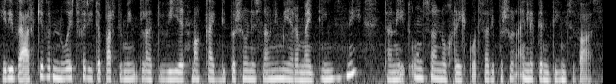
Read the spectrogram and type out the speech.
het die werkgewer nooit vir die departement laat weet maar kyk die persoon is nou nie meer in my diens nie. Dan het ons nou nog rekords dat die persoon eintlik in diens was.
